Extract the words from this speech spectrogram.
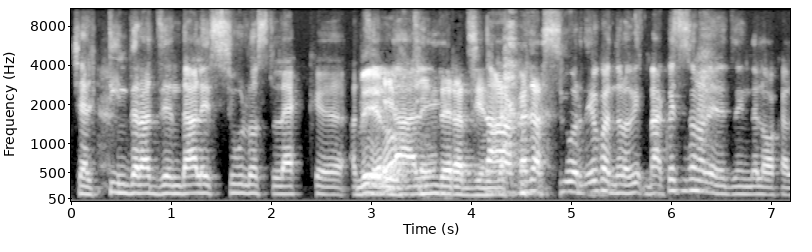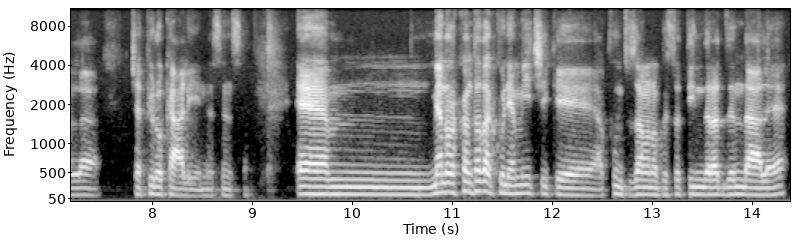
C'è il Tinder aziendale sullo Slack eh, Vero? Il aziendale. Tinder No, aziendale. cosa assurda. Io quando lo vi... Ma queste sono le aziende local, cioè più locali, nel senso. Ehm, mi hanno raccontato alcuni amici che appunto usavano questo Tinder aziendale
